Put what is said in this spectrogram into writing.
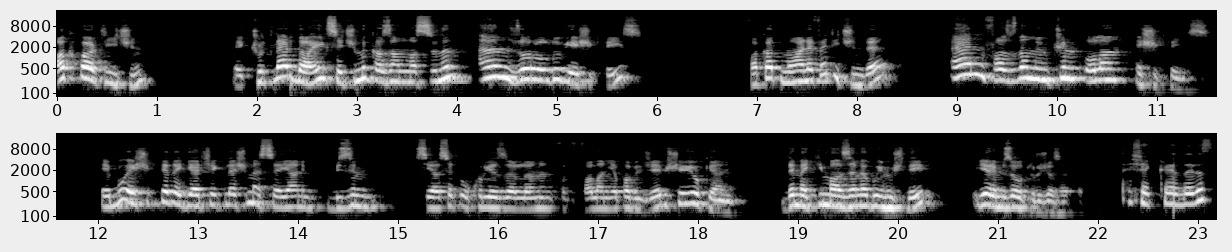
AK Parti için e, Kürtler dahil seçimi kazanmasının en zor olduğu bir eşikteyiz. Fakat muhalefet içinde en fazla mümkün olan eşikteyiz. E, bu eşikte de gerçekleşmezse yani bizim siyaset okur yazarlarının falan yapabileceği bir şey yok yani. Demek ki malzeme buymuş deyip yerimize oturacağız hakikaten. Teşekkür ederiz.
